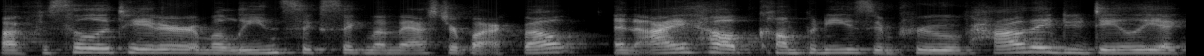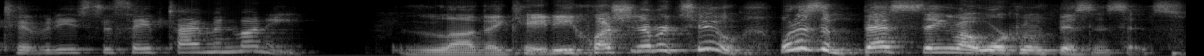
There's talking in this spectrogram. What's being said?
a facilitator, I'm a Lean Six Sigma Master Black Belt, and I help companies improve how they do daily activities to save time and money. Love it, Katie. Question number two What is the best thing about working with businesses?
